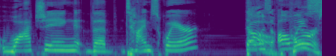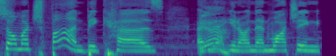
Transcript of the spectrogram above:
watching the Times Square. That Oh, was always so much fun because, and Yeah. then, you know, and then watching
